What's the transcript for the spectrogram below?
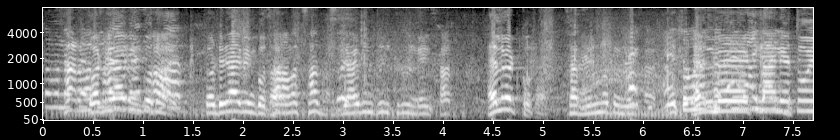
তো মনে ড্রাইভিং কোথায় তো ড্রাইভিং কোথায় আমার স্যার ড্রাইভিং ট্রেন কিছু নেই স্যার হেলমেট কোথায়? স্যার হেলমেটও নেই স্যার এ তো হচ্ছে হেলমেট না নিয়ে তুই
